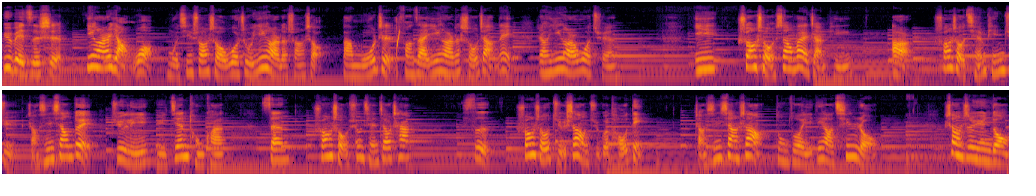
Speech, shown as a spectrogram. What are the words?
预备姿势：婴儿仰卧，母亲双手握住婴儿的双手，把拇指放在婴儿的手掌内，让婴儿握拳。一。双手向外展平，二双手前平举，掌心相对，距离与肩同宽。三双手胸前交叉。四双手举上，举过头顶，掌心向上，动作一定要轻柔。上肢运动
